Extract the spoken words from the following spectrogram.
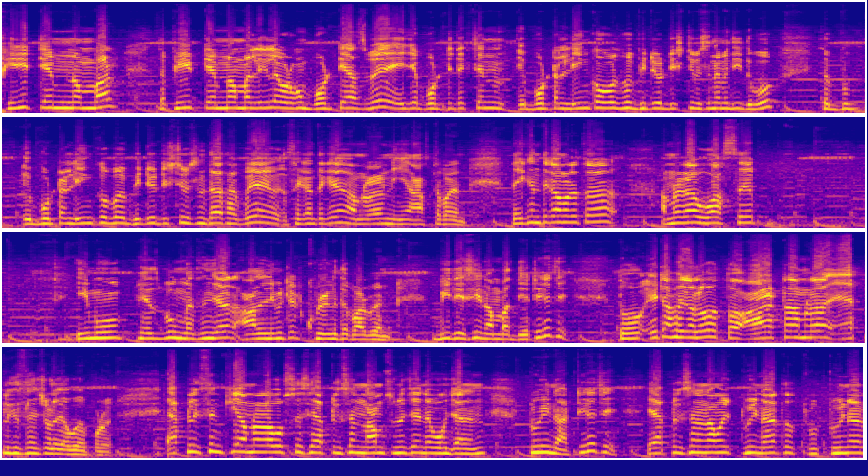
ফ্রি টেম নাম্বার তো ফিফ টেম নাম্বার লিখলে ওরকম বোর্ডটি আসবে। এই যে বোর্ডটি দেখছেন, এই বোর্ডটার লিঙ্ক অবশ্যই ভিডিও ডিস্ট্রিবিউশনে আমি দিয়ে দেবো। তো এই বোর্ডটার লিঙ্ক ভিডিও ডিস্ট্রিবিউশন দেওয়া থাকবে, সেখান থেকে আপনারা নিয়ে আসতে পারেন। তো এখান থেকে আমরা তো আপনারা WhatsApp imo Facebook Messenger unlimited খুলে নিতে পারবেন বিদেশি নাম্বার দিয়ে, ঠিক আছে? তো এটা হয়ে গেল। তো আর একটা আমরা অ্যাপ্লিকেশানে চলে যাব এরপরে। অ্যাপ্লিকেশান কি আপনারা অবশ্যই সেই অ্যাপ্লিকেশনের নাম শুনেছেন এবং জানেন? টুইনার ঠিক আছে? এই অ্যাপ্লিকেশনের নাম হচ্ছে টুইনার তো টুইনার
